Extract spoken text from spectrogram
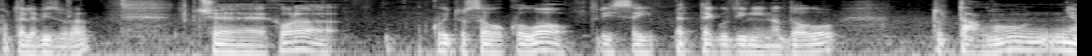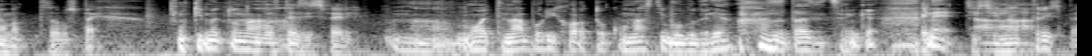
по телевизора, че хора, които са около 35-те години и надолу, тотално нямат успех От името на, в тези сфери. на моите набори и хората около нас ти благодаря за тази оценка. Е, не, ти си а, над 35.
